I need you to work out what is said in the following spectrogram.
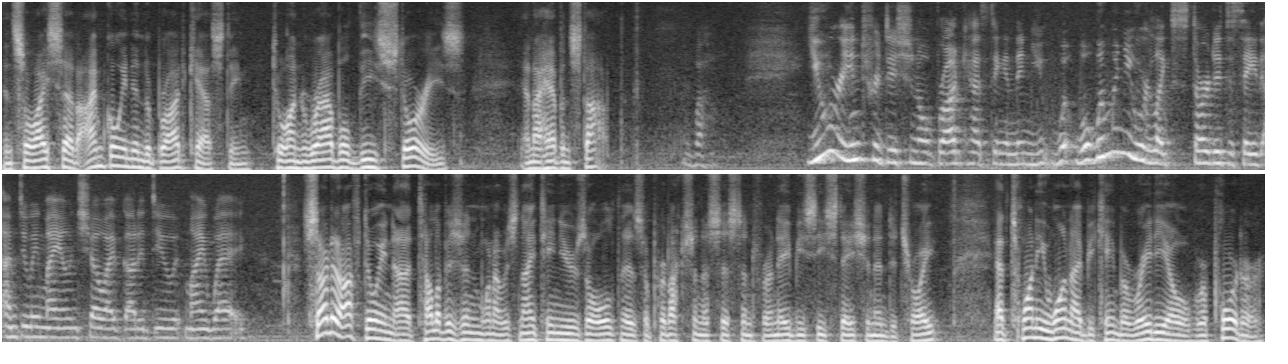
And so I said, I'm going into broadcasting to unravel these stories, and I haven't stopped. Wow you were in traditional broadcasting and then you when when you were like started to say i'm doing my own show i've got to do it my way started off doing uh, television when i was 19 years old as a production assistant for an abc station in detroit. At 21 i became a radio reporter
